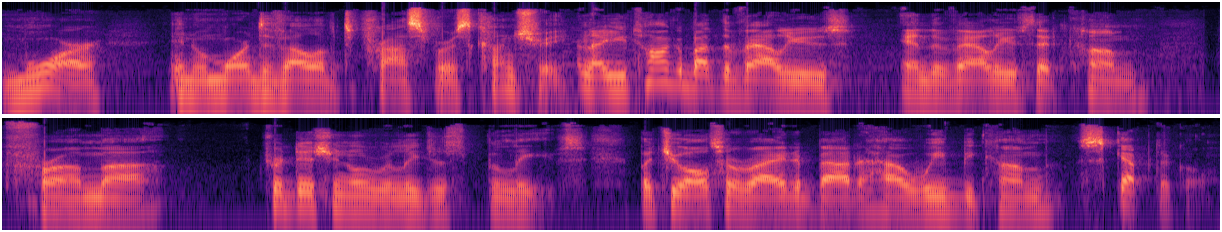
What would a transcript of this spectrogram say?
more in a more developed, prosperous country. Now, you talk about the values and the values that come from uh, traditional religious beliefs, but you also write about how we've become skeptical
